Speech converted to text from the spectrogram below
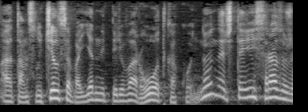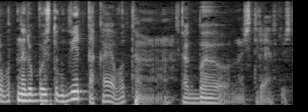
а там случился военный переворот какой-нибудь, ну, значит, и сразу же вот на любой стук в дверь такая вот, как бы, значит, реальность, то есть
